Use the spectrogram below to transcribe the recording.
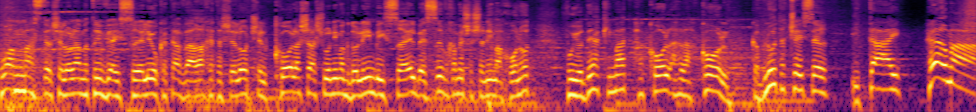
הוא המאסטר של עולם הטריוויה הישראלי, הוא כתב וערך את השאלות של כל השעשועונים הגדולים בישראל ב-25 השנים האחרונות, והוא יודע כמעט הכל על הכל. קבלו את הצ'ייסר, איתי הרמן!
